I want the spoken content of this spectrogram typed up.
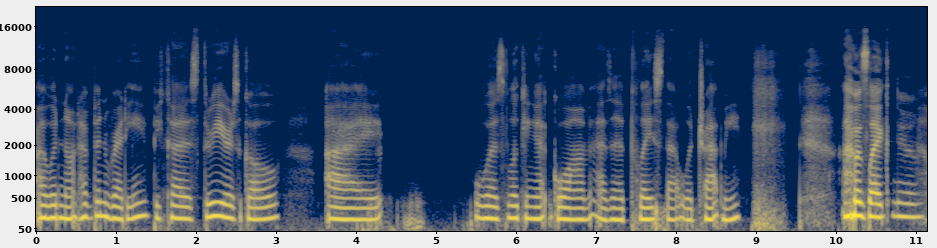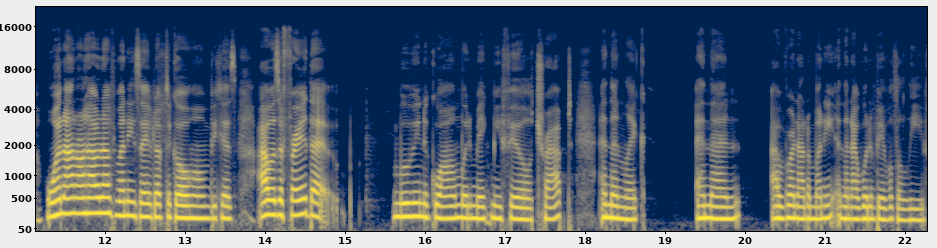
I would not have been ready because 3 years ago I was looking at Guam as a place that would trap me. I was like, Yeah. one, I don't have enough money saved up to go home because I was afraid that moving to Guam would make me feel trapped and then like and then I would run out of money and then I wouldn't be able to leave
